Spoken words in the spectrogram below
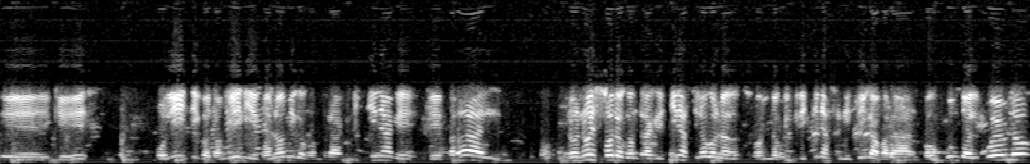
eh, que es político también y económico contra Cristina, que, que en el- no, no es solo contra Cristina, sino con lo, con lo que Cristina significa para el conjunto del pueblo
